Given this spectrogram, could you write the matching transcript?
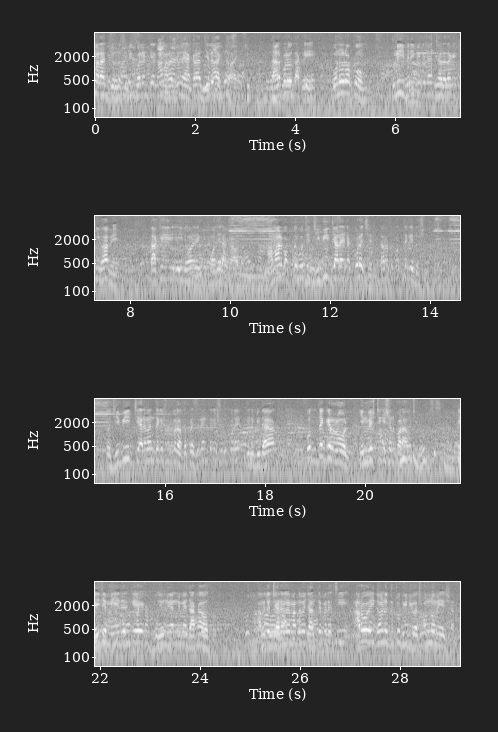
মারার জন্য, সিভিক ভলেন্টিয়ারকে মারার জন্য এক রাত জেলে থাকতে হয়। তারপরেও তাকে কোনো রকম পুলিশ ভেরিফিকেশন ছাড়া তাকে কীভাবে তাকে এই ধরনের একটি পদে রাখা হলো আমার বক্তব্য হচ্ছে, জিবির যারা এটা করেছেন, তারা তো প্রত্যেকেই দোষী। তো জিবি চেয়ারম্যান থেকে শুরু করে, অর্থাৎ প্রেসিডেন্ট থেকে শুরু করে, যিনি বিধায়ক, প্রত্যেকের রোল ইনভেস্টিগেশন করা উচিত এই যে মেয়েদেরকে ইউনিয়ন নেমে ডাকা হতো আমি তো চ্যানেলের মাধ্যমে জানতে পেরেছি আরও এই ধরনের দুটো ভিডিও আছে অন্য মেয়ের সাথে।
